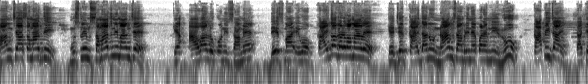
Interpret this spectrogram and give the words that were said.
માંગ છે આ સમાજની, મુસ્લિમ સમાજની માંગ છે કે આવા લોકોની સામે દેશમાં એવો કાયદો ઘડવામાં આવે કે જે કાયદાનું નામ સાંભળીને પણ એમની રૂહ કાપી જાય તાકે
